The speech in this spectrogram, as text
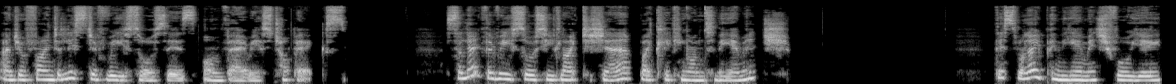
and you'll find a list of resources on various topics. Select the resource you'd like to share by clicking onto the image. This will open the image for you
